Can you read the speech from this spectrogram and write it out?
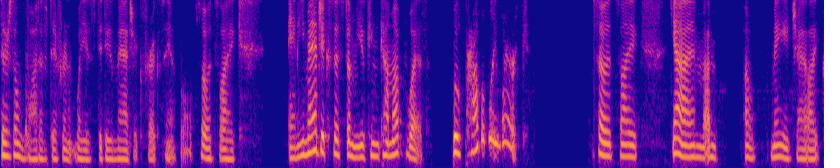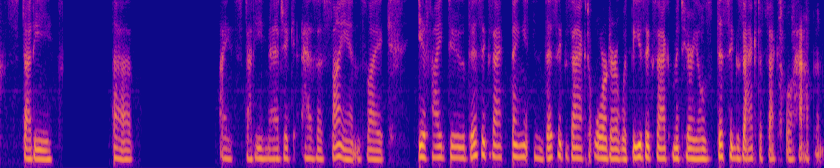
there's a lot of different ways to do magic, for example. So it's like any magic system you can come up with will probably work. So it's like, yeah, I'm I'm mage. I like study uh I study magic as a science. Like if I do this exact thing in this exact order with these exact materials, this exact effect will happen.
